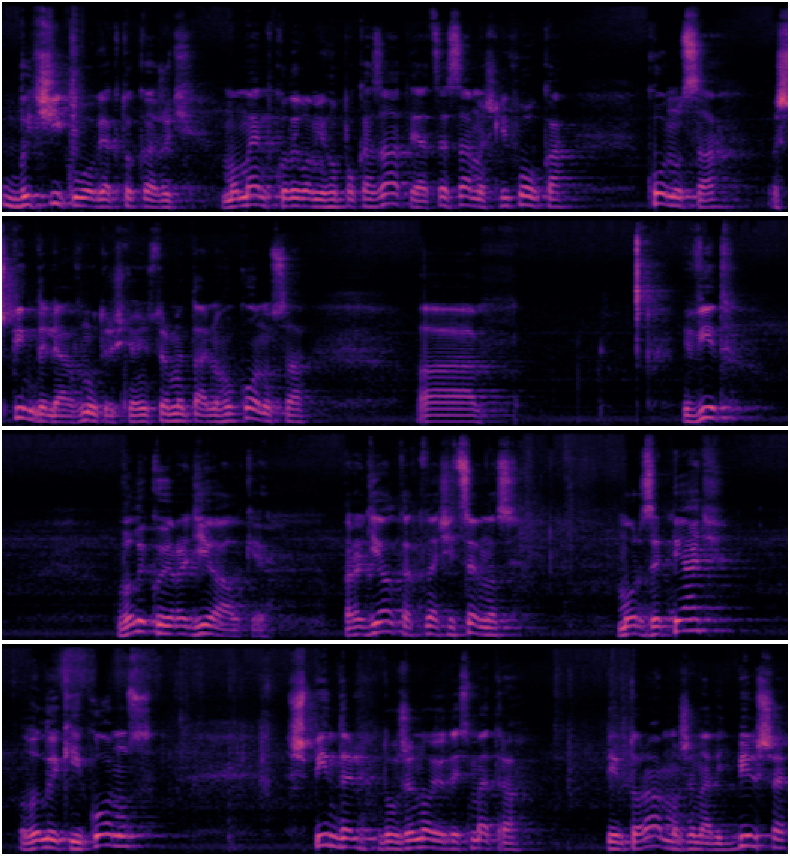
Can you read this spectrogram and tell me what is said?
вичікував, як то кажуть, момент, коли вам його показати. А це саме шліфовка конуса, шпінделя внутрішнього інструментального конуса від великої радіалки. Радіалка, значить, це в нас Морзе 5, великий конус, шпіндель довжиною десь метра півтора, може навіть більше.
